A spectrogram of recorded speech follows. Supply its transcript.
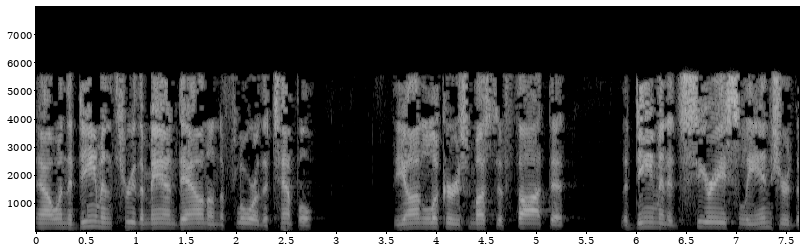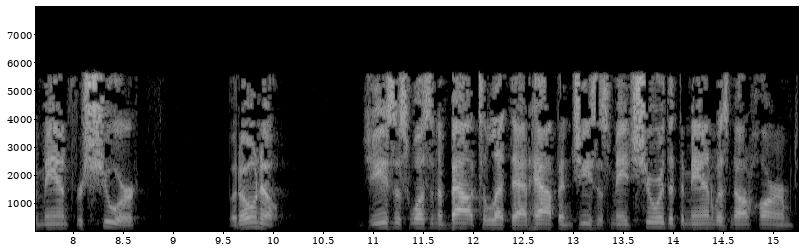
Now, when the demon threw the man down on the floor of the temple, the onlookers must have thought that the demon had seriously injured the man for sure. But oh no. Jesus wasn't about to let that happen. Jesus made sure that the man was not harmed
